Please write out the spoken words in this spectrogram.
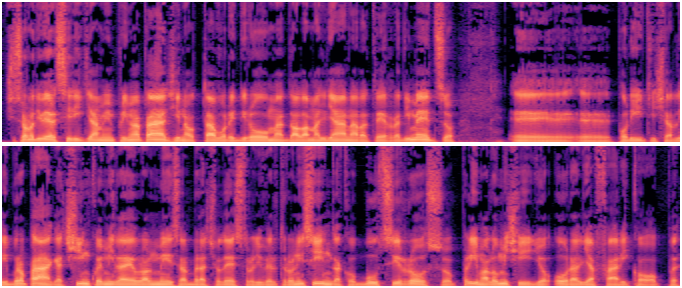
Ci sono diversi richiami in prima pagina, ottavo re di Roma, dalla Magliana alla terra di mezzo, eh, eh, politici al libro paga, 5.000 euro al mese al braccio destro di Veltroni sindaco, Buzzi il rosso, prima l'omicidio, ora gli affari coop.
